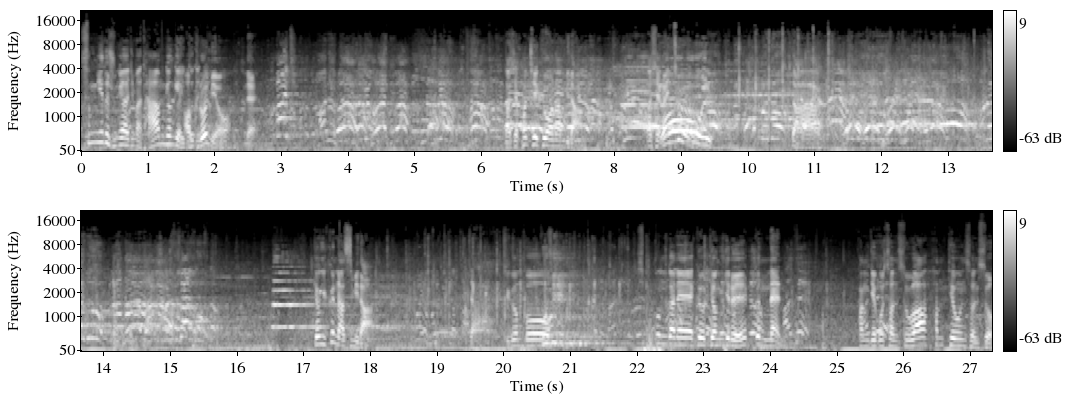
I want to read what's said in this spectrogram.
승리도 중요하지만 다음 경기가 아, 있거든요. 그럼요. 네. 다시 펀치 교환합니다. 다시 라이 경기 끝났습니다. 자, 지금 뭐 10분간의 그 경기를 끝낸 강재구 선수와 함태훈 선수.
